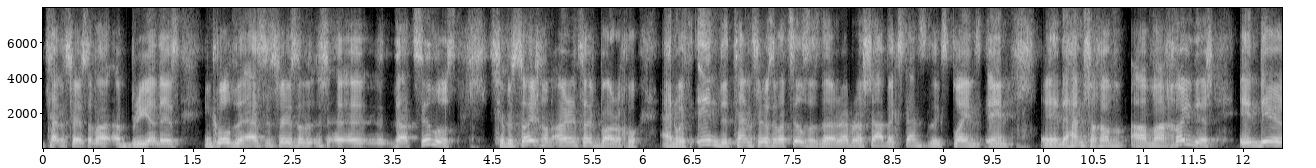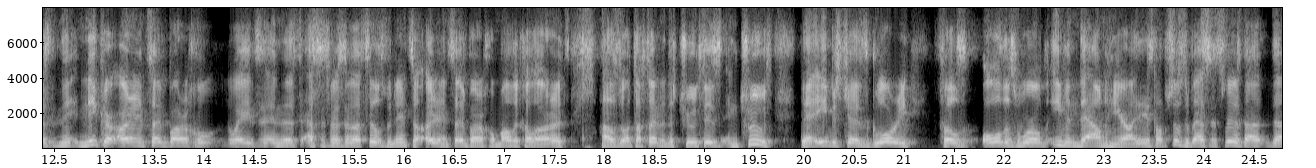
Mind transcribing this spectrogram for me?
the spheres of a, Bria. There's included the essence spheres of uh, the Atzilus, Shebesoichan Arin Tzav Baruch Hu, and within the ten spheres of Atzilus, as the Rebbe Rashab extensively explains in uh, the Hemshach of, of HaChodesh, in there's Nikar Arin Tzav Baruch Hu, the way it's in the essence spheres of Atzilus, but into Arin Tzav Baruch Hu, Malikol Aretz, Halzot Tachtana. The truth is, in truth, the Abish's glory fills all this world, even down here. The the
